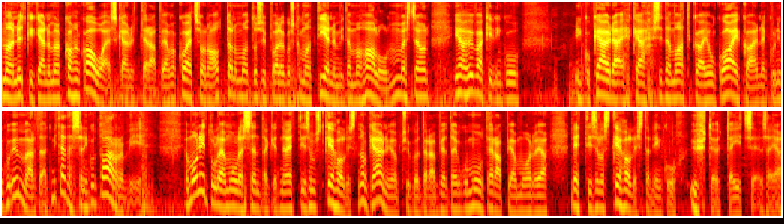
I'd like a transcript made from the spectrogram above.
mä oon nytkin käynyt, mä oon kauan edes käynyt terapiaa. Mä koen, että se on auttanut mua tosi paljon, koska mä oon tiennyt, mitä mä haluan. Mun mielestä se on ihan hyväkin niin kuin, niin kuin käydä ehkä sitä matkaa jonkun aikaa ennen kuin, niin kuin ymmärtää, että mitä tässä niin kuin tarvii. Ja moni tulee mulle sen takia, että ne etsii semmoista kehollista. Ne on käynyt jo psykoterapiaa tai jonkun muun terapiamuodon ja ne etsii sellaista kehollista niin kuin yhteyttä itseensä. Ja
